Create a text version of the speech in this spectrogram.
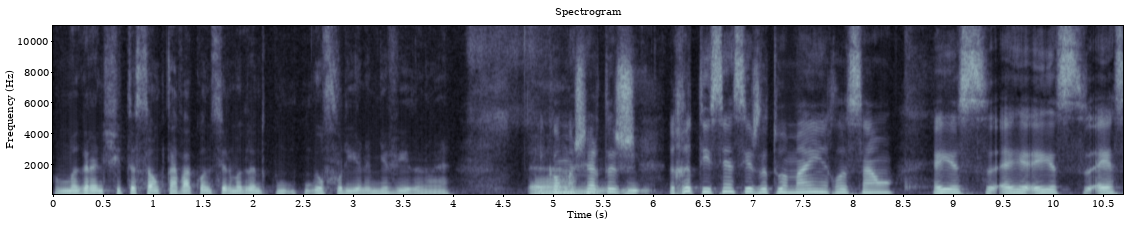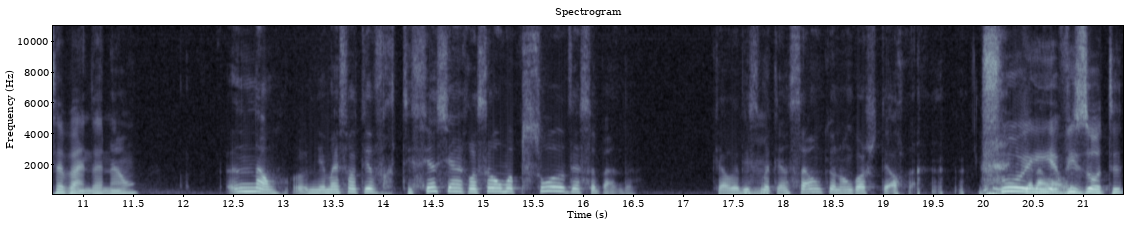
uma grande excitação que estava a acontecer, uma grande euforia na minha vida, não é? E com umas certas um, e... reticências da tua mãe em relação a, esse, a, a, esse, a essa banda, não? Não, a minha mãe só teve reticência em relação a uma pessoa dessa banda. Que ela disse-me hum. atenção que eu não gosto dela. Foi avisou-te?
